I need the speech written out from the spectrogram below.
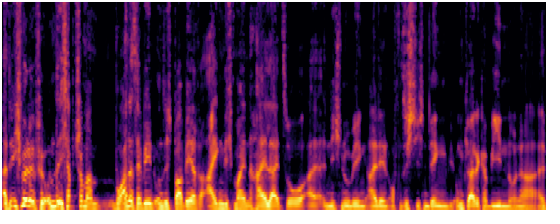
also ich würde für uns, ich habe schon mal woanders erwähnt, unsichtbar wäre eigentlich mein Highlight so, äh, nicht nur wegen all den offensichtlichen Dingen wie Umkleidekabinen oder äh,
